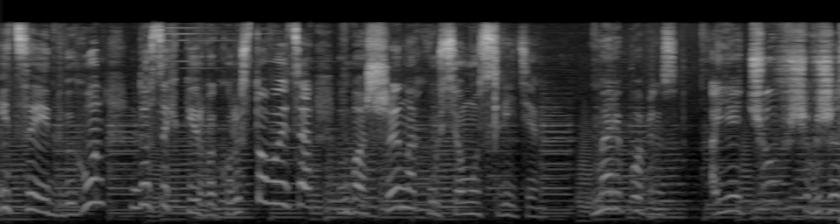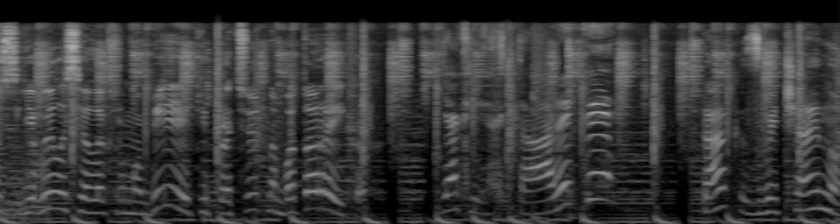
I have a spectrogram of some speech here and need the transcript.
і цей двигун до сих пір використовується в машинах у всьому світі. Мері Поппінс, а я чув, що вже з'явилися електромобілі, які працюють на батарейках. Як ліхтарики. Так, звичайно,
